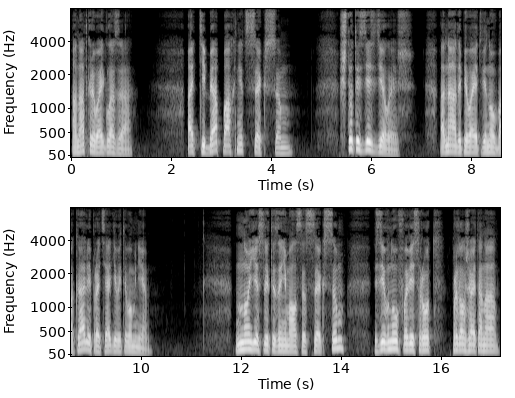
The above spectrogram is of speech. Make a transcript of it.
Она открывает глаза. «От тебя пахнет сексом. Что ты здесь делаешь?» Она допивает вино в бокале и протягивает его мне. «Но если ты занимался сексом...» Зевнув во весь рот, продолжает она.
